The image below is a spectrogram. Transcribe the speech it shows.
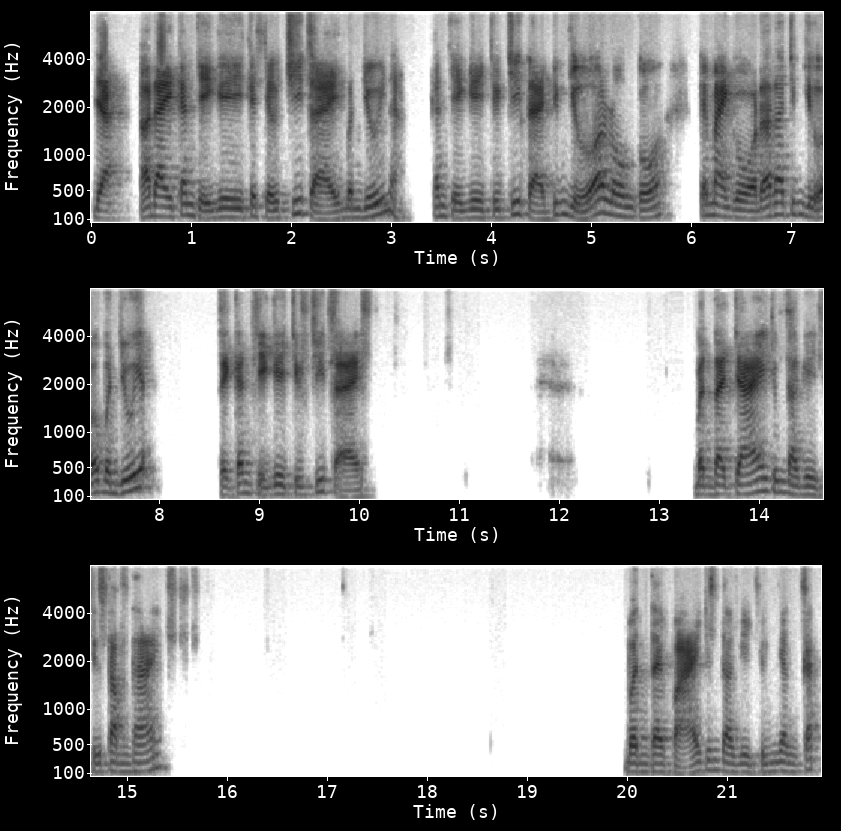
Dạ ở đây các anh chị ghi cái chữ trí tuệ bên dưới nè. Các anh chị ghi chữ trí tuệ chứng giữa luôn của cái mai rùa đó đó chứng giữa bên dưới á. thì các anh chị ghi chữ trí tuệ. Bên tay trái chúng ta ghi chữ tâm thái. Bên tay phải chúng ta ghi chữ nhân cách.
